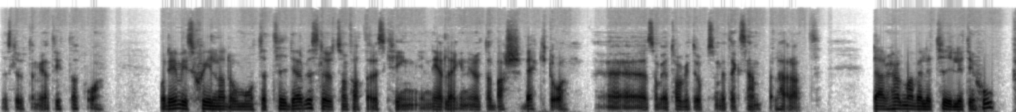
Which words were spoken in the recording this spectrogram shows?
besluten vi har tittat på. Och det är en viss skillnad då mot ett tidigare beslut som fattades kring nedläggningen av Barsebäck då, eh, som vi har tagit upp som ett exempel här. att Där höll man väldigt tydligt ihop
